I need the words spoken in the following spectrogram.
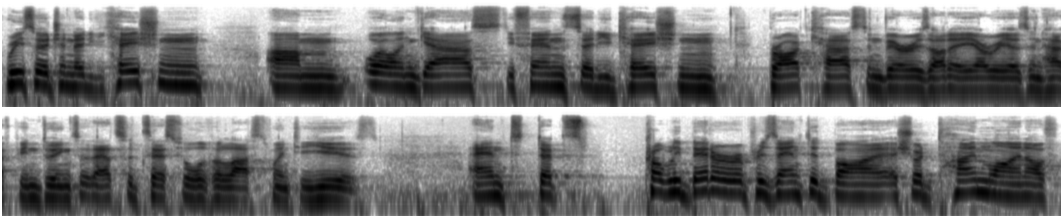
research and education, um, oil and gas, defense, education, broadcast, and various other areas, and have been doing that successfully over the last 20 years. And that's probably better represented by a short timeline of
